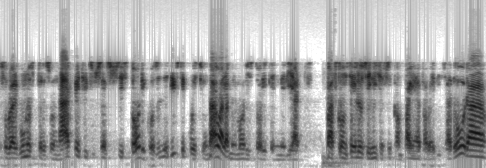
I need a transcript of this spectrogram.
sobre algunos personajes y sucesos históricos, es decir, se cuestionaba la memoria histórica inmediata. Vasconcelos inicia su campaña alfabetizadora,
